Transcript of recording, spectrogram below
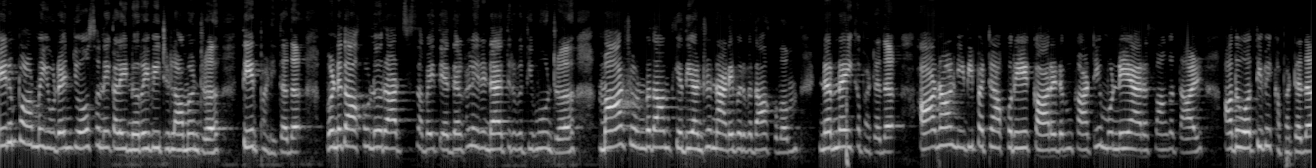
பெரும்பான்மையுடன் யோசனைகளை நிறைவேற்றலாம் என்று தீர்ப்பளித்தது. முன்னதாக உள்ளூராட்சி சபை தேர்தல் தேர்தல்கள் இரண்டாயிரத்தி இருபத்தி மூன்று மார்ச் ஒன்பதாம் தேதி அன்று நடைபெறுவதாகவும் நிர்ணயிக்கப்பட்டது. ஆனால் நிதி பற்றாக்குறையை காரணம் காட்டி முன்னைய அரசாங்கத்தால் அது ஒத்திவைக்கப்பட்டது.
